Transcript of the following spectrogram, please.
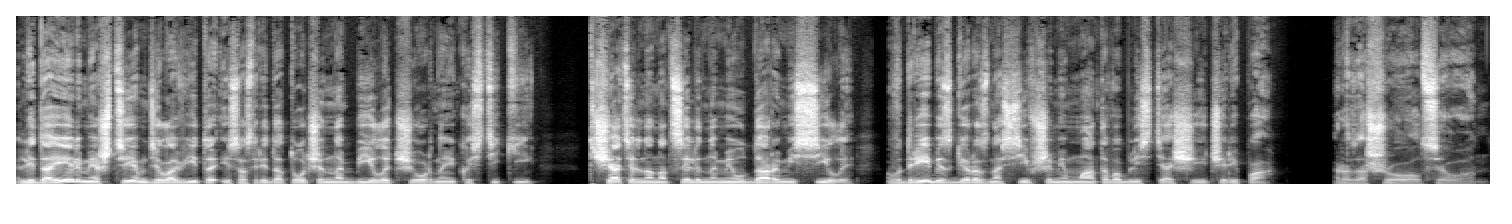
Лидаэль меж тем деловито и сосредоточенно била черные костяки, тщательно нацеленными ударами силы, вдребезги разносившими матово-блестящие черепа. Разошелся он.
